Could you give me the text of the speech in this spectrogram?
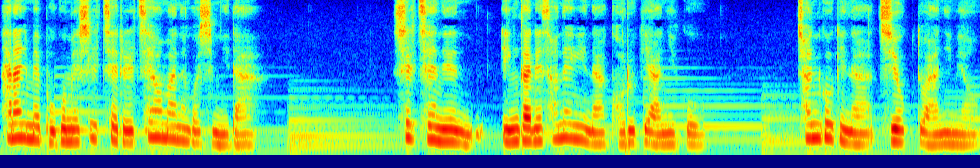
하나님의 복음의 실체를 체험하는 것입니다. 실체는 인간의 선행이나 거룩이 아니고 천국이나 지옥도 아니며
